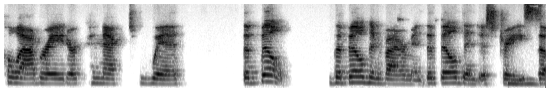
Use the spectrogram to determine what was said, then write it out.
collaborate or connect with the built the build environment the build industry mm-hmm. so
